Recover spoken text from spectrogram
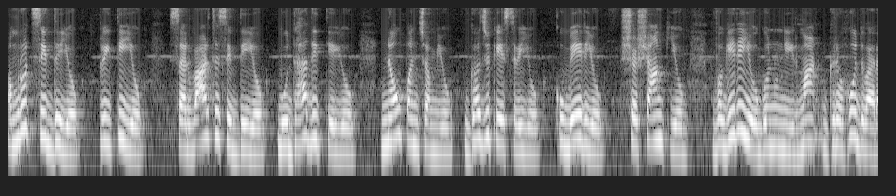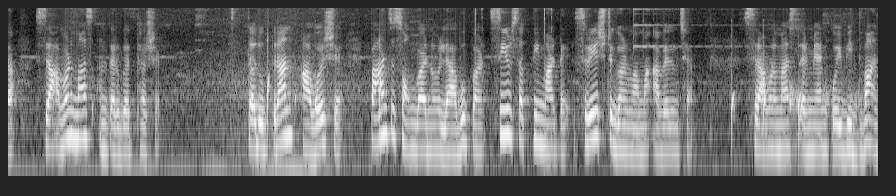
અમૃત સિદ્ધ યોગ, પ્રીતિ યોગ, સર્વાર્થ સિદ્ધિ યોગ બુધાદિત્ય યોગ, નવપંચમ યોગ, ગજકેસરી યોગ, કુબેર યોગ, શશાંક યોગ વગેરે યોગોનું નિર્માણ ગ્રહો દ્વારા શ્રાવણ માસ અંતર્ગત થશે. તદુપરાંત આ વર્ષે પાંચ સોમવારનો લાભ પણ શિવ શક્તિ માટે શ્રેષ્ઠ ગણવામાં આવેલ છે. શ્રાવણ માસ દરમિયાન કોઈ વિદ્વાન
